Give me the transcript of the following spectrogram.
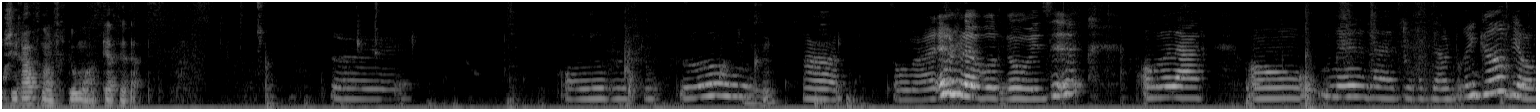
girafe dans le frigo en quatre étapes. Euh, on ouvre le frigo. Mhm. Ah, on enlève la de confiture. On, la, on met la girafe dans le frigo, puis on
